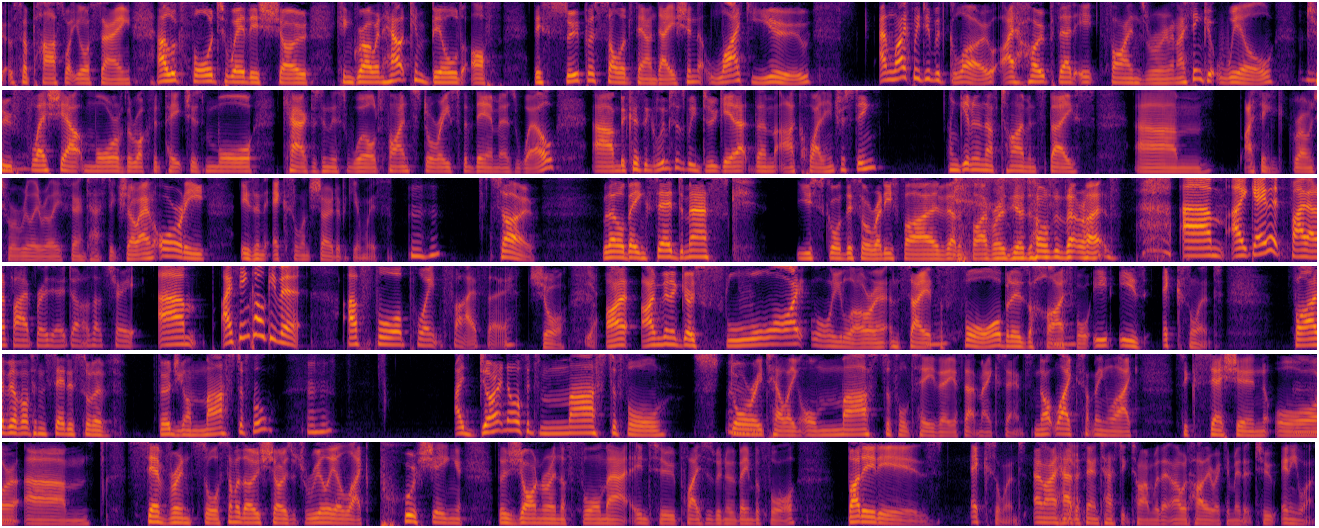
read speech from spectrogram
surpass what you're saying. I look forward to where this show can grow and how it can build off this super solid foundation. Like you, and like we did with Glow, I hope that it finds room, and I think it will, to flesh out more of the Rockford Peaches, more characters in this world, find stories for them as well. Um, because the glimpses we do get at them are quite interesting. And given enough time and space, um, I think it could grow into a really, really fantastic show, and already is an excellent show to begin with. Mm-hmm. So, with that all being said, Damask, you scored this already five out of five Rosie O'Donnell, is that right? Um, I gave it five out of five Rosie O'Donnell. That's true. Um, I think I'll give it a four point five though. Sure. Yeah. I, I'm going to go slightly lower and say it's a four, but it is a high four. It is excellent. Five, I've often said, is sort of verging on masterful. I don't know if it's masterful storytelling or masterful TV, if that makes sense. Not like something like Succession or um, Severance or some of those shows which really are like pushing the genre and the format into places we've never been before. But it is excellent. And I had a fantastic time with it. And I would highly recommend it to anyone.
